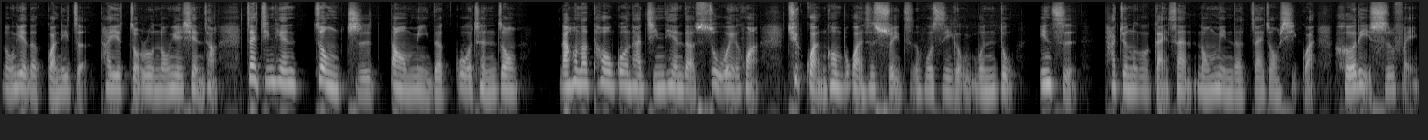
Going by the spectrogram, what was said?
农业的管理者，他也走入农业现场，在今天种植稻米的过程中。然后呢，透过它今天的数位化去管控，不管是水质或是一个温度，因此它就能够改善农民的栽种习惯，合理施肥，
